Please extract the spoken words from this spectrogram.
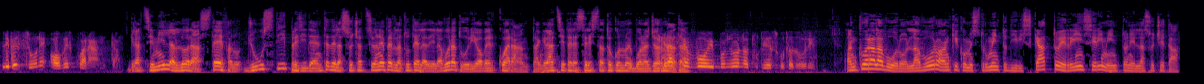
le persone over 40. Grazie mille allora a Stefano Giusti, presidente dell'Associazione per la tutela dei lavoratori over 40. Grazie per essere stato con noi, buona giornata. Grazie a voi, buongiorno a tutti gli ascoltatori. Ancora lavoro, lavoro anche come strumento di riscatto e reinserimento nella società.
